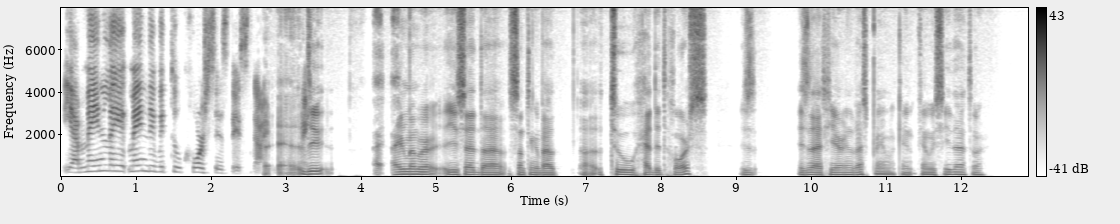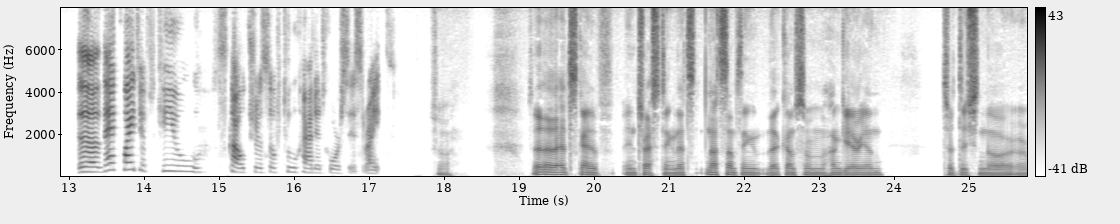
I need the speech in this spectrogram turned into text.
yeah, mainly mainly we took horses this time. Uh, uh right? do you, I, I remember you said uh, something about a two-headed horse. Is is that here in Veszprém? Can can we see that or? Uh, there are quite a few sculptures of two-headed horses, right? Sure. So uh, that's kind of interesting. That's not something that comes from Hungarian tradition or, or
